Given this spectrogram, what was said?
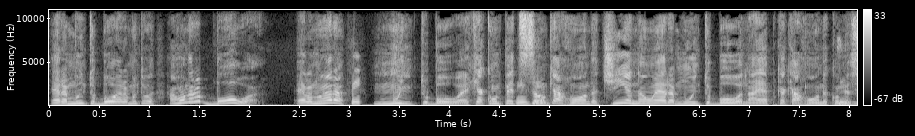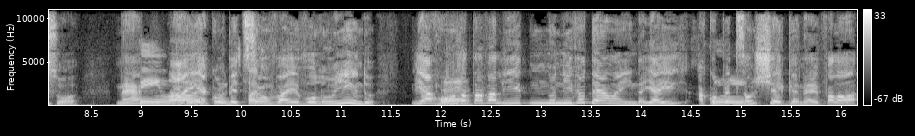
era muito boa, era muito, a Honda era boa. Ela não era Sim. muito boa, é que a competição Uhum. que a Honda tinha não era muito boa na época que a Honda começou, né? Sim, Aí a lógico, competição vai evoluindo e a Honda É. tava ali no nível dela ainda. E aí a competição chega, né? E fala, ó,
